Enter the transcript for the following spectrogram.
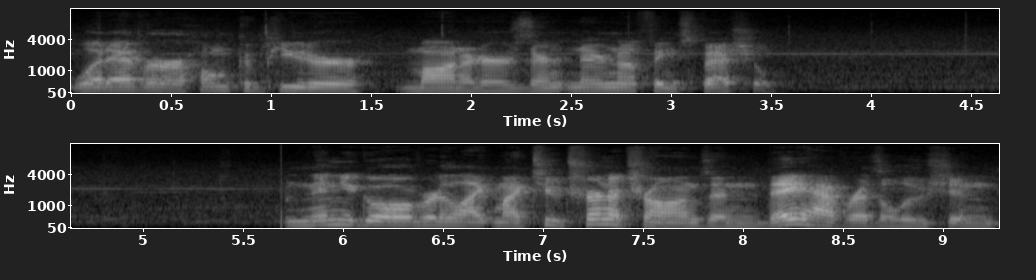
whatever home computer monitors. They're, they're nothing special. And then you go over to like my two Trinitrons and they have resolution.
